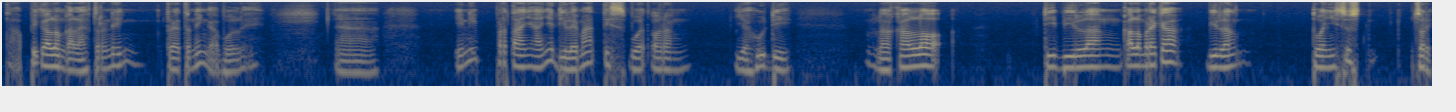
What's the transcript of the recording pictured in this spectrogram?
Tapi kalau nggak life threatening threatening nggak boleh. Nah ini pertanyaannya dilematis buat orang Yahudi. Lah kalau dibilang kalau mereka bilang Tuhan Yesus sorry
